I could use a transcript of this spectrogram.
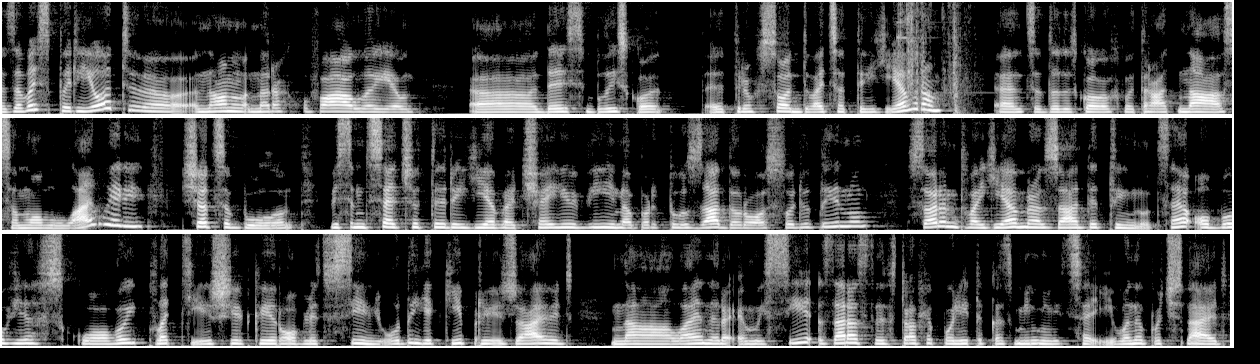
За весь період е, нам нарахували е, десь близько е, 320 євро. Е, Це додаткових витрат на самому лайнері. Що це було? 84 євро чайові на борту за дорослу людину, 42 євро за дитину. Це обов'язковий платіж, який роблять всі люди, які приїжджають на лайнери MSC. Зараз трохи політика змінюється, і вони починають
